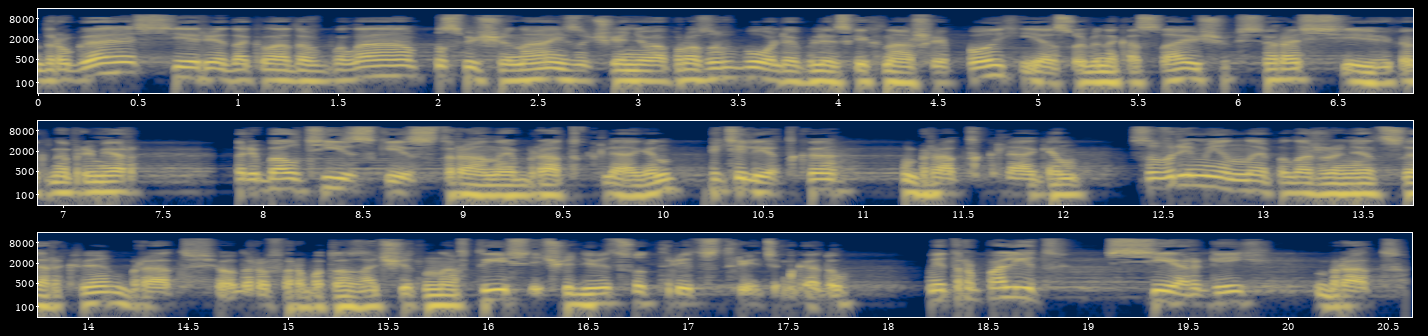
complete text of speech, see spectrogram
Другая серия докладов была посвящена изучению вопросов более близких нашей эпохи и особенно касающихся России, как, например, Прибалтийские страны, брат Клягин, Пятилетка, брат Клягин, Современное положение церкви, брат Федоров, работа зачитана в 1933 году. Митрополит Сергий, брат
